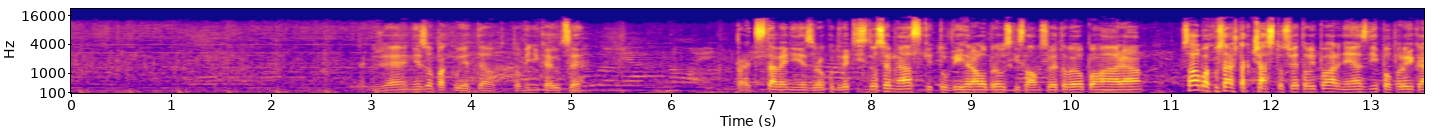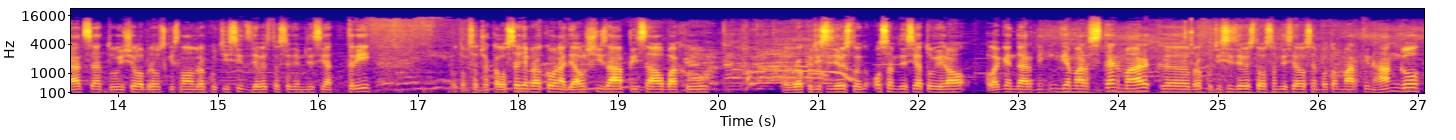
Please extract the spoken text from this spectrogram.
Takže nezopakuje to, to vynikajúce predstavenie z roku 2018, keď tu vyhral obrovský slalom Svetového pohára. V Salbachu sa až tak často Svetový pohár nejazdí. Poprvýkrát sa tu išiel obrovský slalom v roku 1973. Potom sa čakalo 7 rokov na ďalší zápis Salbachu. V roku 1980 tu vyhral legendárny Ingemar Stenmark, v roku 1988 potom Martin Hangl.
